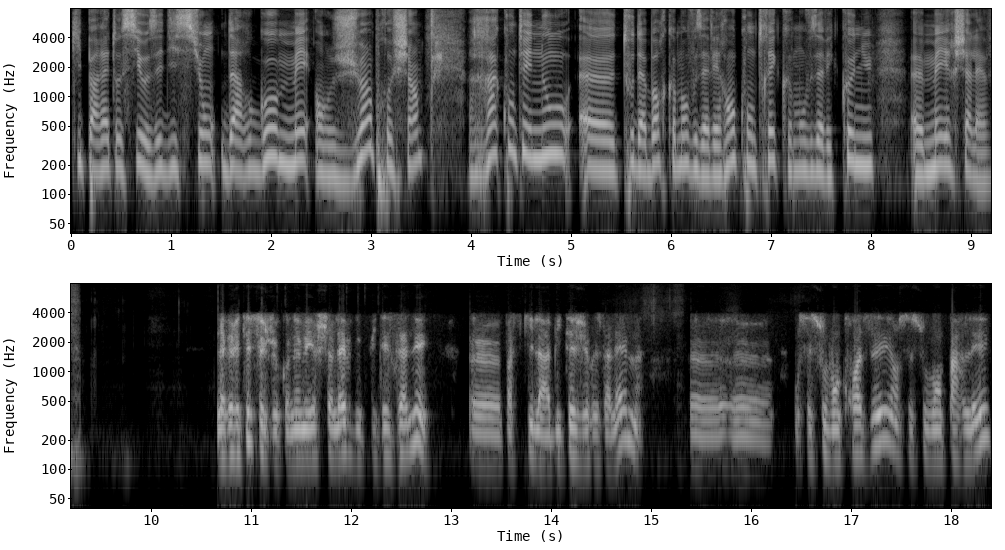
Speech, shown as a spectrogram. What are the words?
qui paraît aussi aux éditions d'Argo, mais en juin prochain. Racontez-nous euh, tout d'abord comment vous avez rencontré, comment vous avez connu Meir Chalev. La vérité, c'est que je connais Meir Chalev depuis des années, euh, parce qu'il a habité Jérusalem. Euh, euh, on s'est souvent croisés, on s'est souvent parlé,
